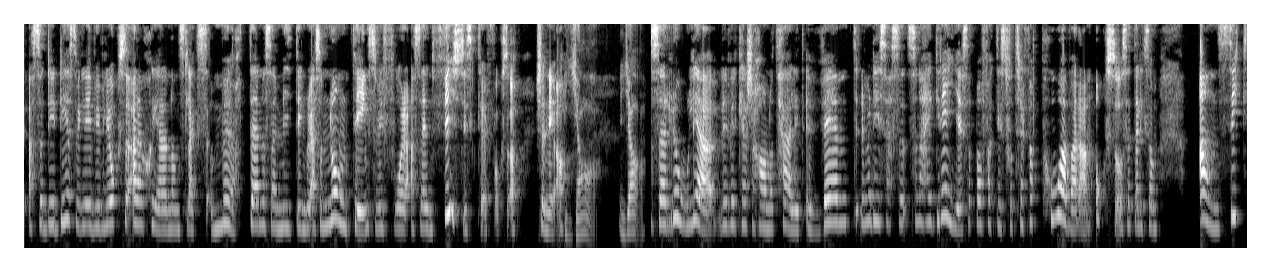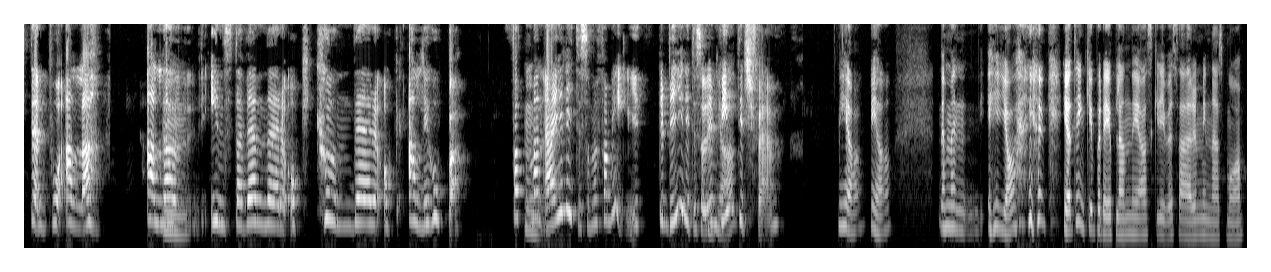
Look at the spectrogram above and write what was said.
Alltså det är det som är grejen, vi vill ju också arrangera någon slags möten och så här meeting, alltså någonting så vi får alltså en fysisk träff också, känner jag. Ja, ja. Så här roliga, vi vill kanske ha något härligt event, Nej, men det är så här, såna här grejer så att man faktiskt får träffa på varann också och sätta liksom ansikten på alla alla Mm. instavänner och kunder och allihopa. För att Mm. man är ju lite som en familj. Det blir lite så, det är en Ja. vintage fam. Ja, ja. Nej men, ja, jag tänker på det ibland när jag skriver så här mina små,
